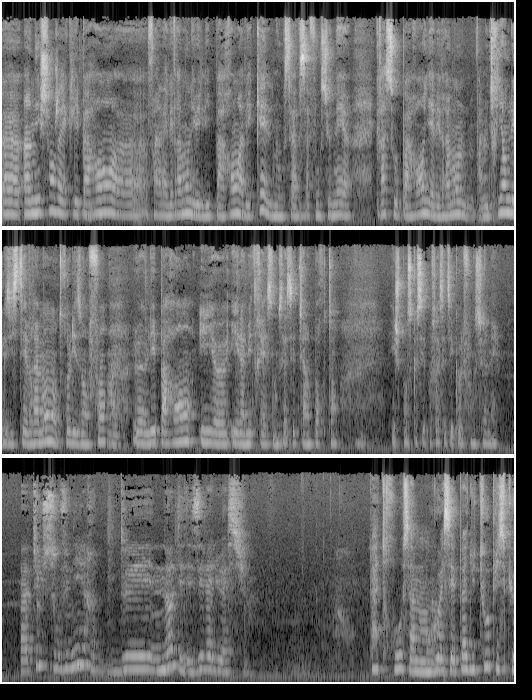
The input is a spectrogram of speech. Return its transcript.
euh, un échange avec les parents. euh, enfin, elle avait vraiment les, les parents avec elle, donc ça, ça fonctionnait grâce aux parents. Il y avait vraiment, le- enfin le triangle existait vraiment entre les enfants, Ouais. euh, les parents et, euh, et la maîtresse. Donc ça c'était important. Et je pense que c'est pour ça que cette école fonctionnait. As-tu le souvenir des notes et des évaluations? Pas trop, ça m'angoissait pas du tout puisque,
